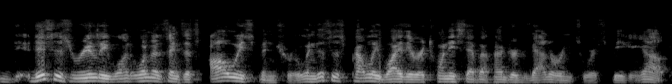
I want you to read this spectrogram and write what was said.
this is really one, one of the things that's always been true, and this is probably why there are 2,700 veterans who are speaking out,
